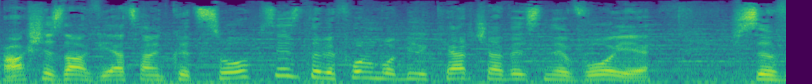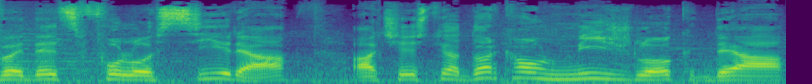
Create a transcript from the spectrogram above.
așeza viața încât să obțineți telefonul mobil chiar ce aveți nevoie și să vedeți folosirea acestuia doar ca un mijloc de a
